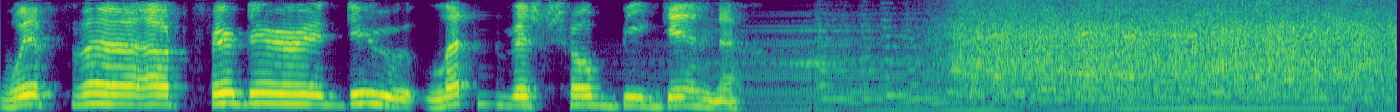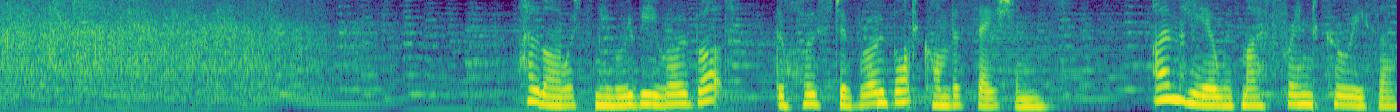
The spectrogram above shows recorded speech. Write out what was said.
Without further ado, let the show begin. Hello, it's me, Ruby Robot, the host of Robot Conversations. I'm here with my friend Carissa.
